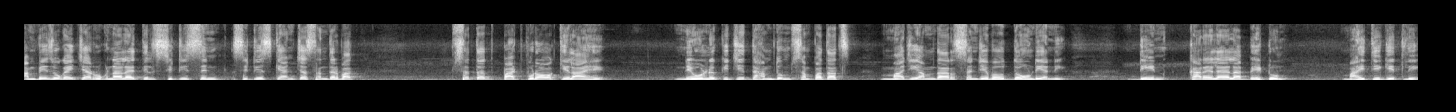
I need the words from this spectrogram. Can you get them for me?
अंबेजोगाईच्या रुग्णालयातील सिटी सिन सी टी स्कॅनच्या संदर्भात सतत पाठपुरावा केला आहे. निवडणुकीची धामधूम संपताच माजी आमदार संजयभाऊ दौंड यांनी डीन कार्यालयाला भेटून माहिती घेतली.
